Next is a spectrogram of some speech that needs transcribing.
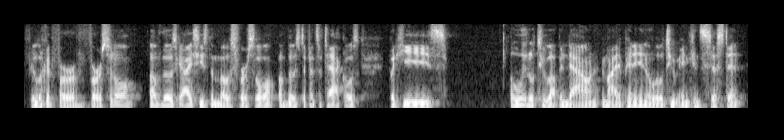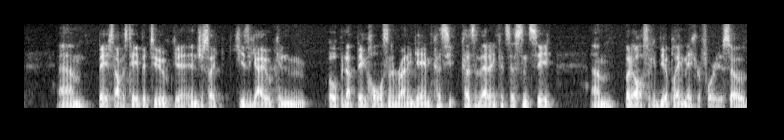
if you're looking for a versatile of those guys, he's the most versatile of those defensive tackles, but he's a little too up and down in my opinion, a little too inconsistent. Um, based off his tape at Duke, and just like he's a guy who can open up big holes in the running game because because of that inconsistency. Um, but also could be a playmaker for you. So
